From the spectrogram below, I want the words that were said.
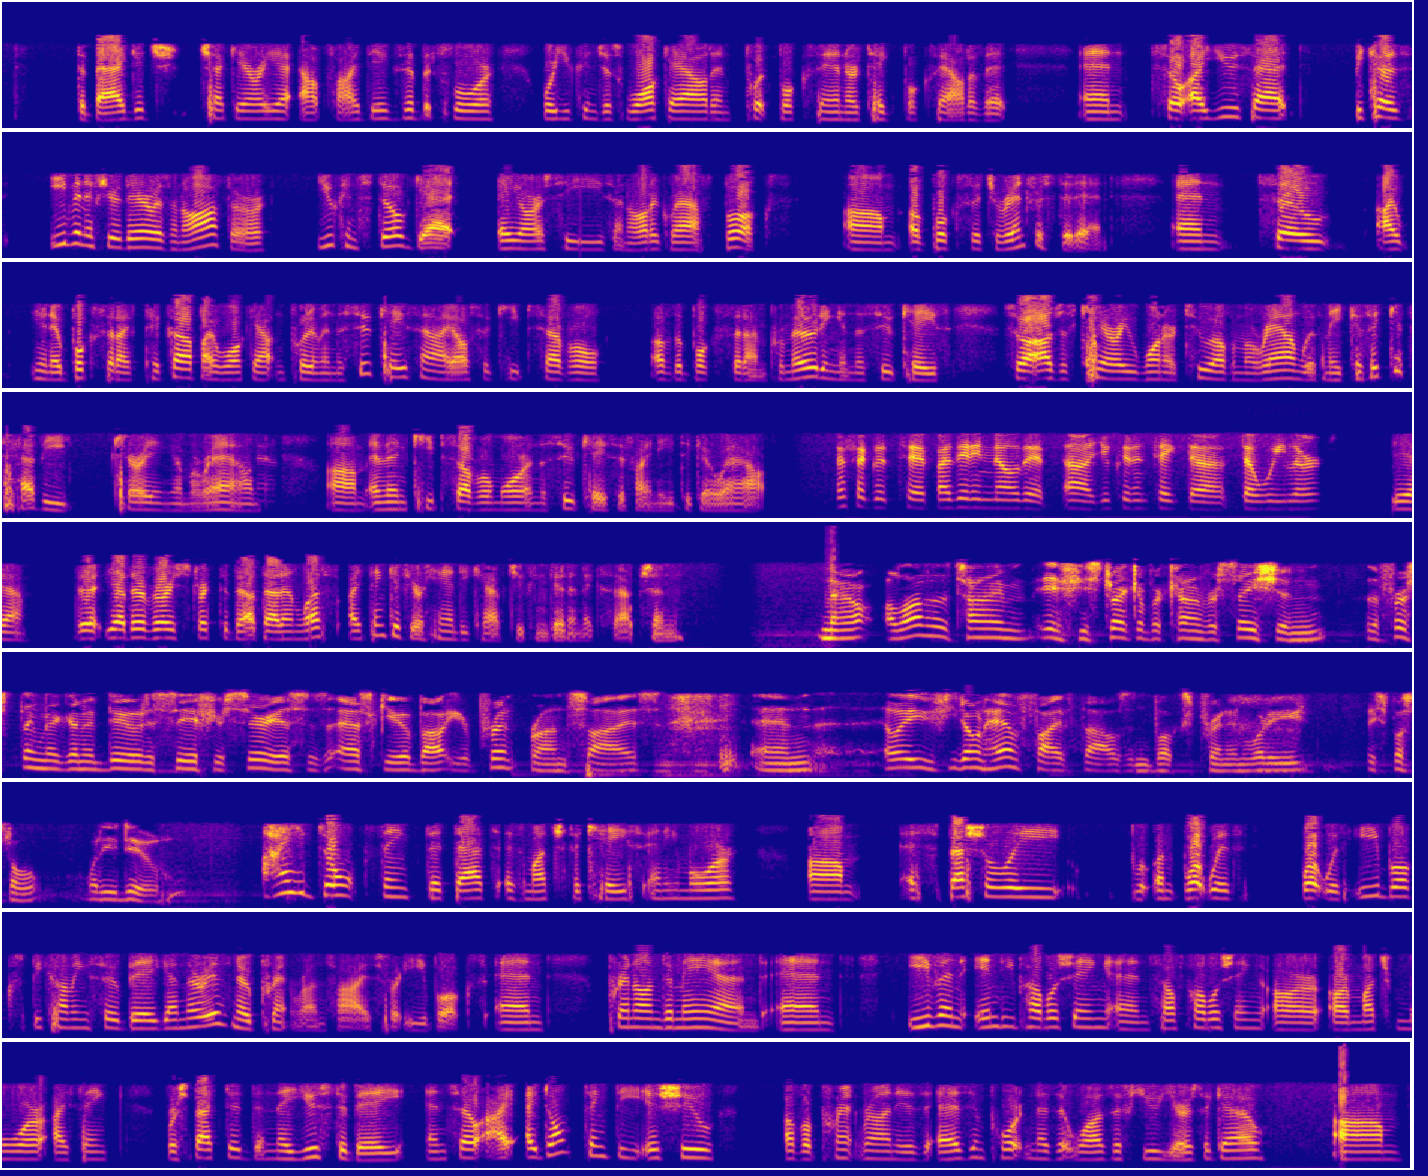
the baggage check area outside the exhibit floor where you can just walk out and put books in or take books out of it. And so I use that because even if you're there as an author, you can still get ARCs and autographed books um, of books that you're interested in. And so I, you know, books that I pick up, I walk out and put them in the suitcase, and I also keep several of the books that I'm promoting in the suitcase. So I'll just carry one or two of them around with me because it gets heavy carrying them around, um, and then keep several more in the suitcase if I need to go out. That's a good tip. I didn't know that uh, you couldn't take the the wheelers. Yeah, the, yeah, they're very strict about that. Unless I think if you're handicapped, you can get an exception. Now, a lot of the time, if you strike up a conversation, the first thing they're going to do to see if you're serious is ask you about your print run size. And if you don't have 5,000 books printed, what are you, are you supposed to, what do you do? I don't think that that's as much the case anymore, um, especially um, what with what with ebooks becoming so big, and there is no print run size for ebooks, and print on demand, and even indie publishing and self-publishing are are much more, I think, respected than they used to be. And so I, I don't think the issue of a print run is as important as it was a few years ago. Um,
